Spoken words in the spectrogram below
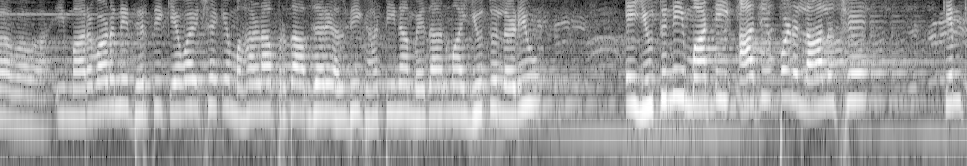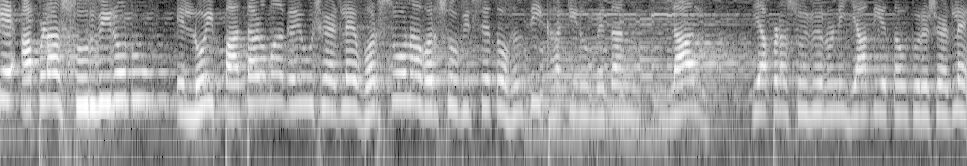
વાહ વાહ વાહ. એ મારવાડની ધરતી કહેવાય છે કે મહારાણા પ્રતાપ જ્યારે હલ્દી ઘાટીના મેદાનમાં યુદ્ધ લડ્યું એ યુદ્ધની માટી આજે પણ લાલ છે. કેમ કે આપણા શૂરવીરોનું એ લોહી પાતાળમાં ગયું છે એટલે વર્ષોના વર્ષો વિશે તો હલ્દી ઘાટીનું મેદાન લાલ એ આપણા શૂરવીરોની યાદી અતાવતું રહેશે એટલે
